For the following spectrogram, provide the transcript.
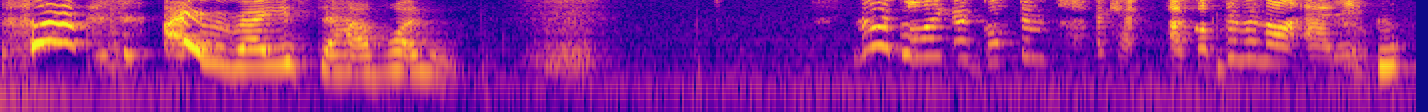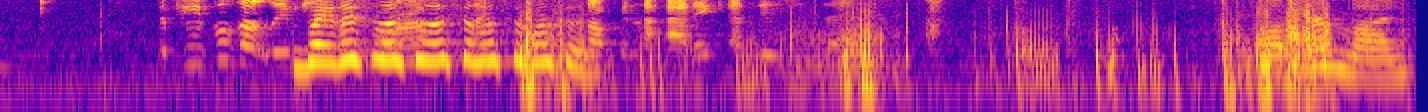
I remember I used to have one. No, but like I got them. Okay, I got them in our attic. The people that live. Wait, listen, listen, listen, listen, listen. put Up in the attic, and this is theirs. Oh, never mind.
